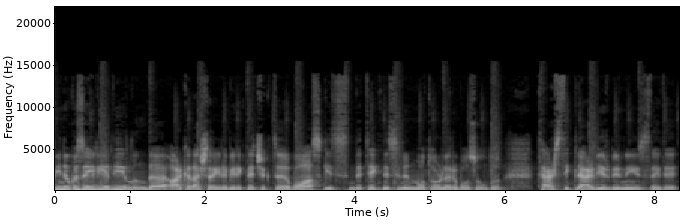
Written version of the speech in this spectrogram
1957 yılında arkadaşlarıyla birlikte çıktığı Boğaz gezisinde teknesinin motorları bozuldu. Terslikler birbirini izledi.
